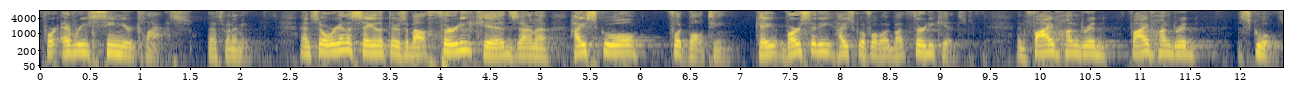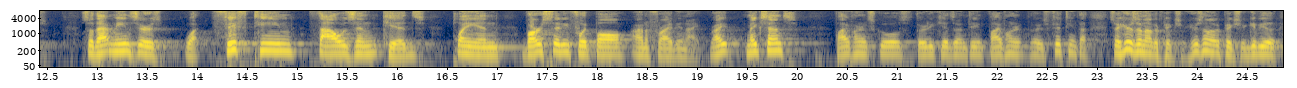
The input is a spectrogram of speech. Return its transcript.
for every senior class. That's what I mean. And so we're going to say that there's about 30 kids on a high school football team. Okay, varsity high school football, about 30 kids. And 500, 500 schools. So that means there's, what, 15,000 kids playing varsity football on a Friday night, right? Make sense? 500 schools, 30 kids on a team, 500, there's 15,000. So here's another picture. Here's another picture. Give you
